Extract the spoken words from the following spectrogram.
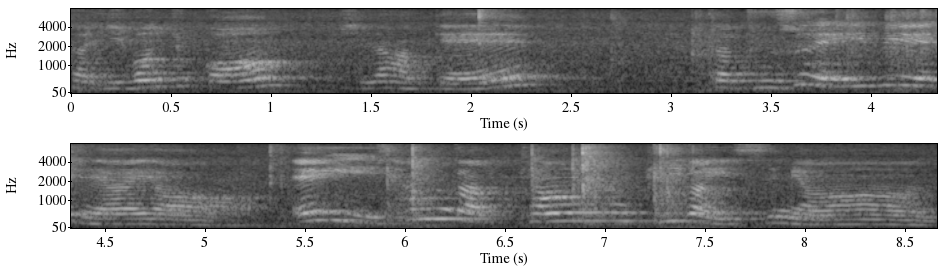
자, 이번 주거 시작할게. 자, 두수 AB에 대하여 A 삼각형 B가 있으면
